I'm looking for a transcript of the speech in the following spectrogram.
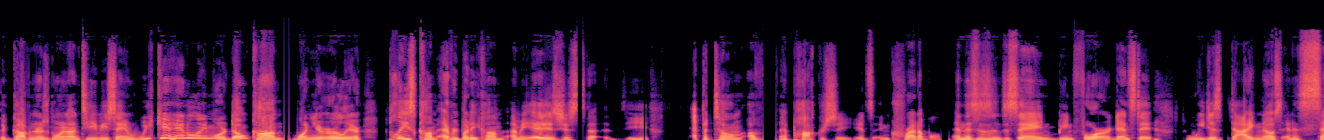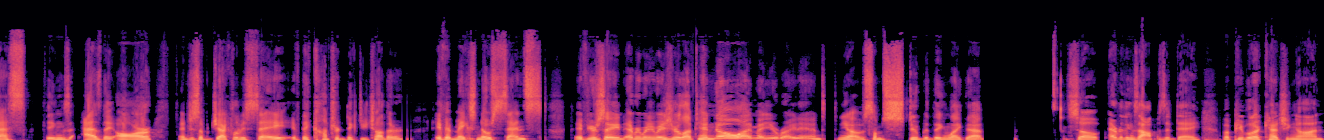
The governor's going on TV saying, we can't handle anymore. Don't come. One year earlier, please come. Everybody come. I mean, it is just the, the epitome of hypocrisy. It's incredible. And this isn't just saying being for or against it. We just diagnose and assess things as they are and just objectively say if they contradict each other, if it makes no sense. If you're saying everybody raise your left hand, no, I meant your right hand, you know, some stupid thing like that. So everything's opposite day, but people are catching on.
